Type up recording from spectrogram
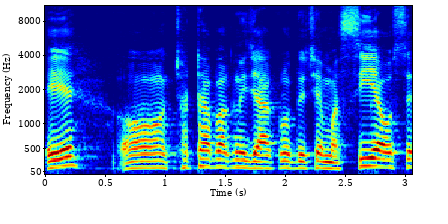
એ છઠ્ઠા ભાગની જે આકૃતિ છે એમાં સી આવશે.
